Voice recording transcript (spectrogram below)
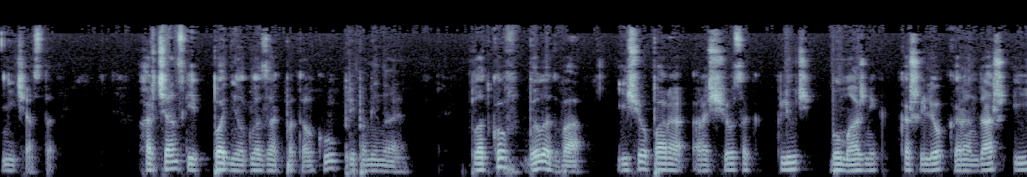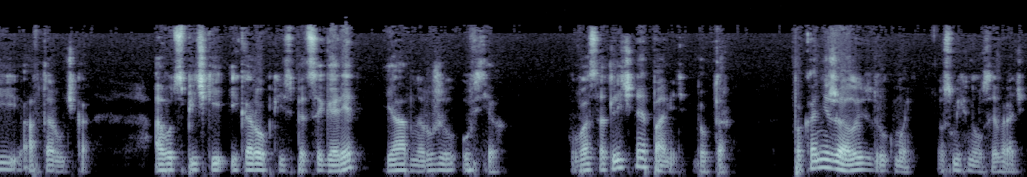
нечасто». Харчанский поднял глаза к потолку, припоминая. Платков было два, еще пара расчесок, ключ, бумажник, кошелек, карандаш и авторучка. А вот спички и коробки из-под сигарет я обнаружил у всех. У вас отличная память, доктор. Пока не жалуюсь, друг мой, усмехнулся врач.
